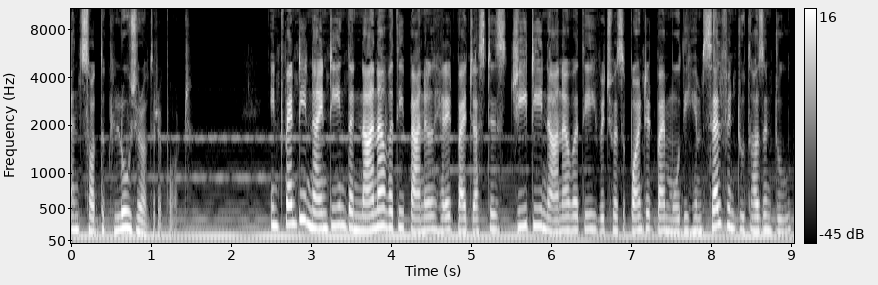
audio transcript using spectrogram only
and sought the closure of the report. In 2019, the Nanavati panel, headed by Justice G.T. Nanavati, which was appointed by Modi himself in 2002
